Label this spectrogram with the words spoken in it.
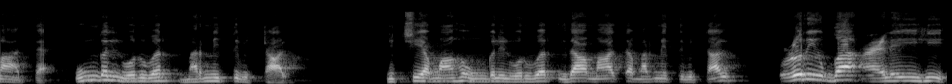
மாத்த உங்களில் ஒருவர் மரணித்து விட்டால் நிச்சயமாக உங்களில் ஒருவர் இதா மாத்த மரணித்து விட்டால் உரித அலைஹி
